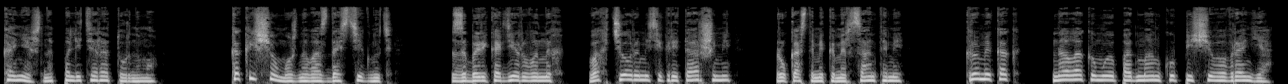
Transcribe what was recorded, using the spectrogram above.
Конечно, по литературному. Как еще можно вас достигнуть? Забаррикадированных вахтерами-секретаршами, рукастыми коммерсантами, кроме как на лакомую подманку пищевого вранья.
